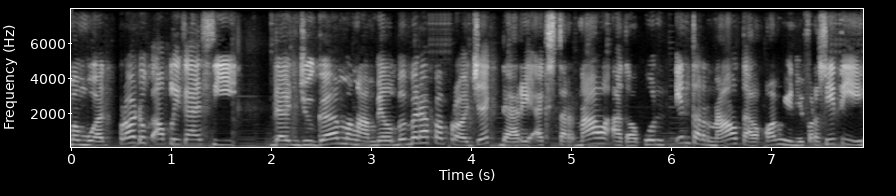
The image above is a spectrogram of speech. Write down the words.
membuat produk aplikasi, dan juga mengambil beberapa proyek dari eksternal ataupun internal Telkom University.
